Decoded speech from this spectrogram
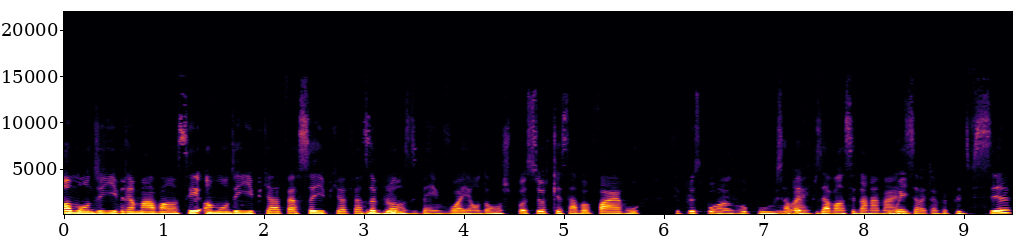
Oh mon Dieu, il est vraiment avancé. Oh mon Dieu, il est plus capable de faire ça, il est plus capable de faire ça. Puis là, Mhm. on se dit, ben voyons donc, je suis pas sûre que ça va faire ou c'est plus pour un groupe où ça va être plus avancé dans la maladie, Oui. ça va être un peu plus difficile.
